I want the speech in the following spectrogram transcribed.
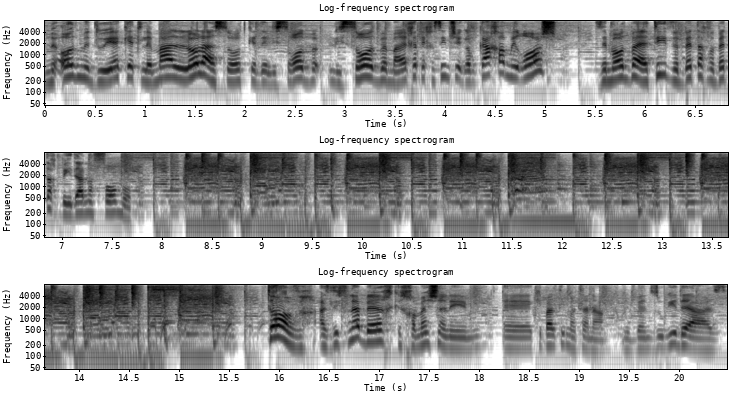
מאוד מדויקת למה לא לעשות כדי לשרוד, לשרוד במערכת יחסים שגם ככה מראש זה מאוד בעייתי, ובטח ובטח בעידן הפומו. טוב, אז לפני בערך כחמש שנים אה, קיבלתי מתנה מבן זוגי דאז,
